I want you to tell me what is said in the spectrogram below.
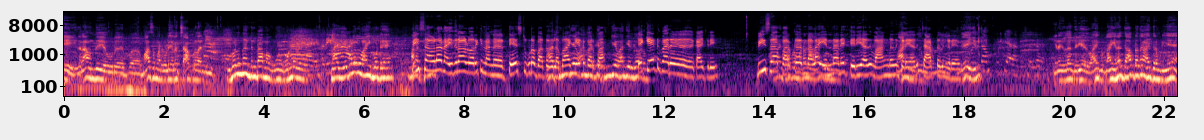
ஏய் இதெல்லாம் வந்து ஒரு மாசமா இருக்கவங்க எல்லாம் சாப்பிட்றதாண்டி இவளும் தான் திண்டாம ஒன்னது. நான் எவ்வளவு வாங்கி போட்டேன்? பீஸாவெல்லாம் நான் இது நாள் வரைக்கும் நான் டேஸ்ட் கூட பார்த்ததில்லப்பா கேட்டு பாருப்பா. கேட்டு பாரு காயத்ரி. பீஸா பர்கர்னால என்னன்னே தெரியாது வாங்கினதும் கிடையாது சாப்பிட்டதும் கிடையாது. எனக்கு இதெல்லாம் தெரியாது வாங்கி நான் எனக்கு சாப்பிட்டா தான் வாங்கி தர முடியும்?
